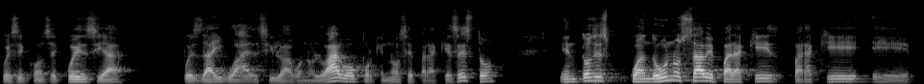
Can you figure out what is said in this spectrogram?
pues en consecuencia, pues da igual si lo hago o no lo hago, porque no sé para qué es esto. Entonces, cuando uno sabe para qué, para qué eh,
